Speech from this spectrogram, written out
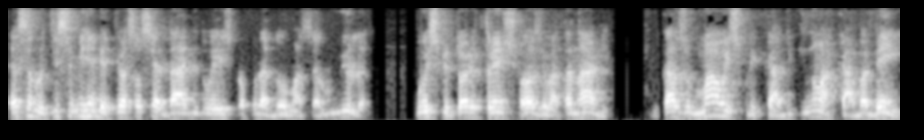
essa notícia me remeteu à sociedade do ex-procurador Marcelo Müller, com o escritório Trench Rosa Watanabe, um caso mal explicado e que não acaba bem,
